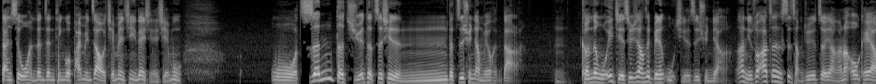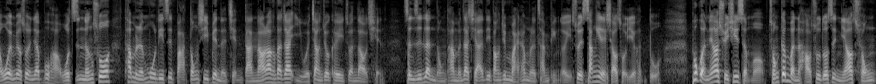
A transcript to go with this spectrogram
但是我很认真听过排名在我前面心理类型的节目，我真的觉得这些人的资讯量没有很大了。可能我一解释就像是别人五级的资讯量啊，那你说啊，这个市场就是这样啊，那 OK 啊，我也没有说人家不好，我只能说他们的目的是把东西变得简单，然后让大家以为这样就可以赚到钱，甚至认同他们在其他地方去买他们的产品而已。所以商业的小丑也很多。不管你要学习什么，从根本的好处都是你要从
